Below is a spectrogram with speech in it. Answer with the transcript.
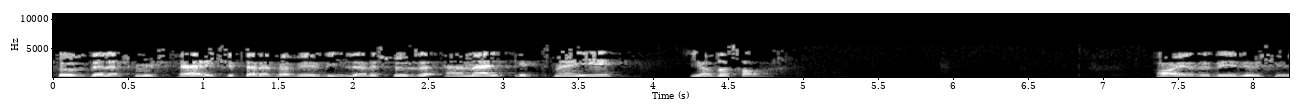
sövdələşmiş hər iki tərəfə verdikləri sözə əməl etməyi yada salır. Ayədə deyilir ki,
